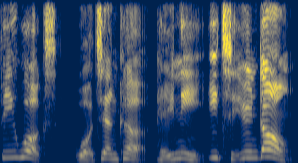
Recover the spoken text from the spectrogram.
FeeWorks 我健客陪你一起运动。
